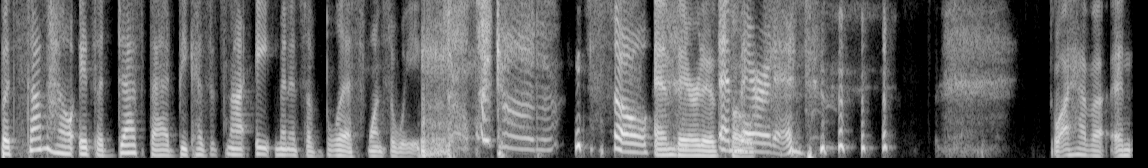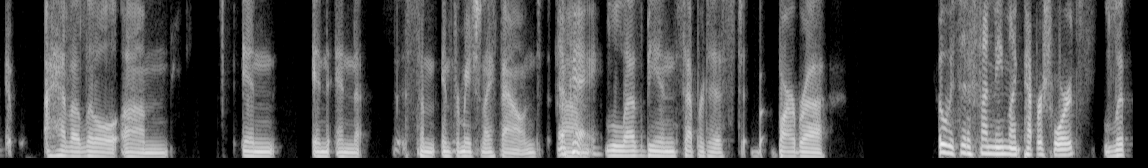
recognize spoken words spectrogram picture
But somehow it's a deathbed because it's not eight minutes of bliss once a week. my God. so, And there it is. and there it is. Well, I have a and I have a little um in in in some information I found. Um, Okay. lesbian separatist Barbara oh, is it a fun name like Pepper Schwartz? Lip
